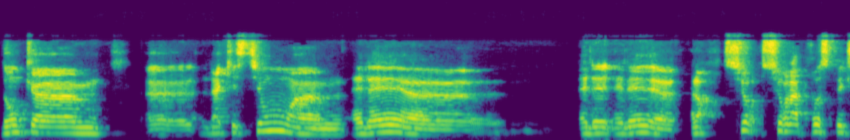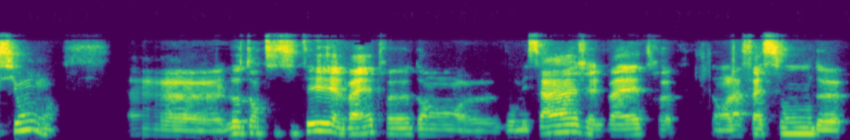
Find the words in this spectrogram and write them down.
Donc, euh, euh, la question, elle est, elle est, elle est alors sur sur la prospection, l'authenticité, elle va être dans vos messages, elle va être dans la façon de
